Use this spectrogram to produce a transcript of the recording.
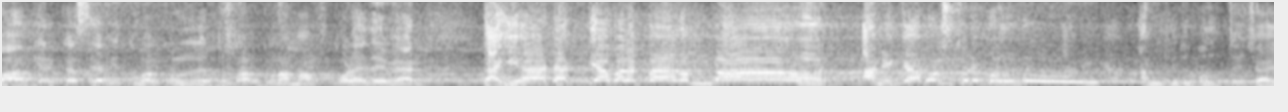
পাকের কাছে আমি দোয়া করলে তোমার গুণা মাফ করে দেবেন। তাহিয়া ডাক দিয়া বলে পাগম্বর, আমি কেমন করে বলব? আমি যদি বলতে চাই,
